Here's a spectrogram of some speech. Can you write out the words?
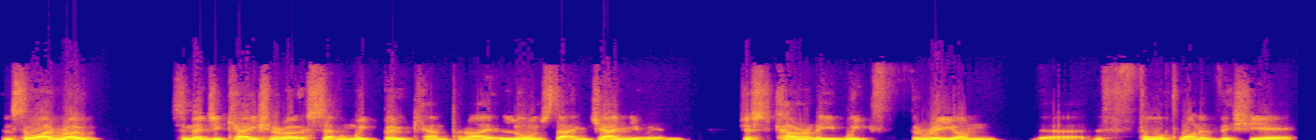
And so I wrote some education. I wrote a seven week boot camp and I launched that in January and just currently week three on the, the fourth one of this year.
